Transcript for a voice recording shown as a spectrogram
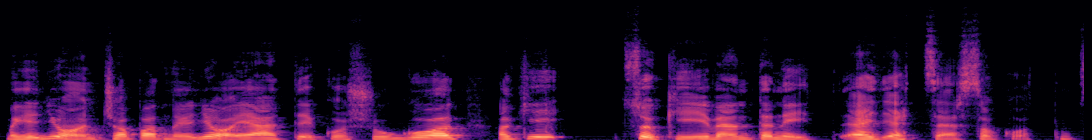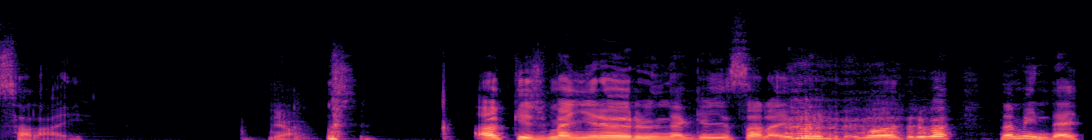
meg egy olyan csapat, meg egy olyan játékos rúgolt, aki szök évente négy, egy, egyszer szokott. Szalai. Ja. Aki is mennyire örülünk neki, hogy a Szalai gólt rúgott. Na mindegy.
